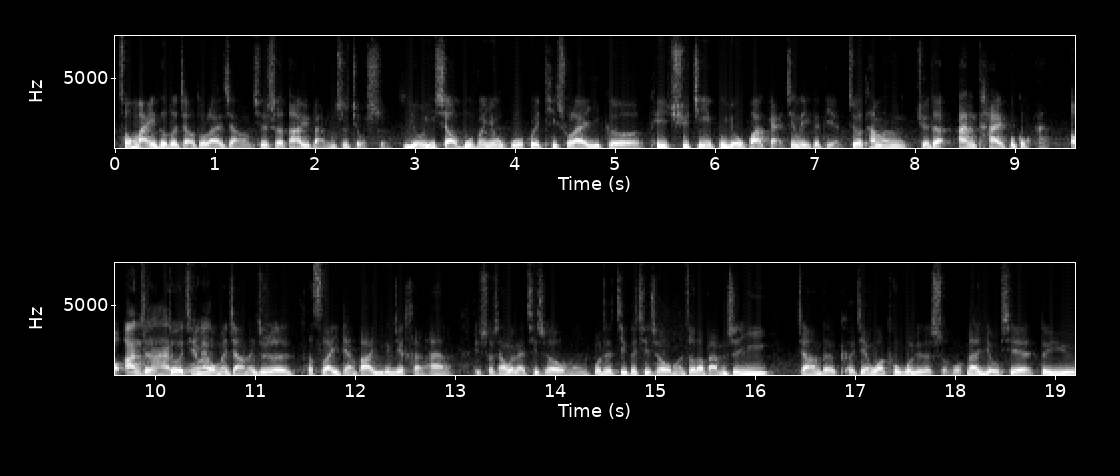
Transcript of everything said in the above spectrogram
从满意度的角度来讲，其实是大于百分之九十。有一小部分用户会提出来一个可以去进一步优化改进的一个点，就是他们觉得暗态不够暗。哦，暗就态还不够就前面我们讲的，就是特斯拉一点八已经很暗了。比如说像未来汽车，我们或者极客汽车，我们做到百分之一这样的可见光透过率的时候，那有些对于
